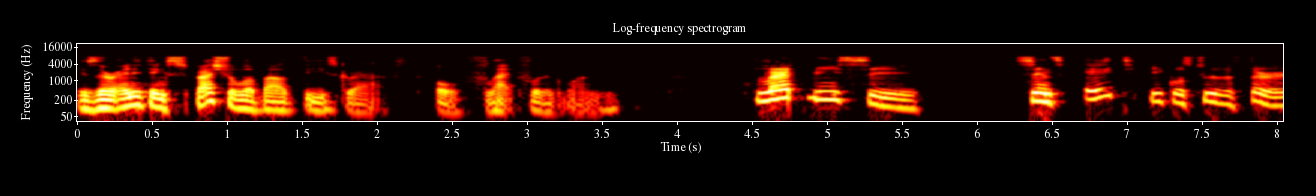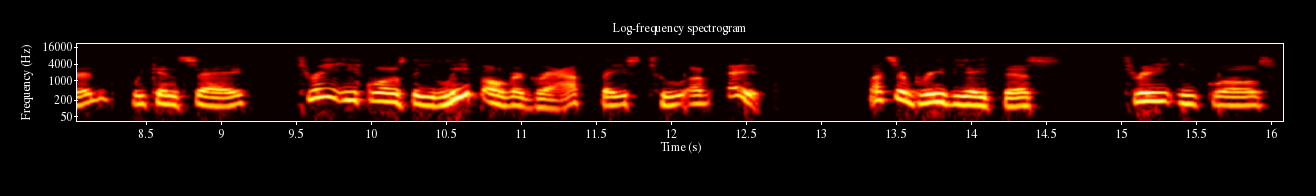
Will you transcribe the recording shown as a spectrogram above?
Is there anything special about these graphs, oh flat-footed one? Let me see. Since 8 equals 2 to the third, we can say 3 equals the leap over graph base 2 of 8. Let's abbreviate this. 3 equals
